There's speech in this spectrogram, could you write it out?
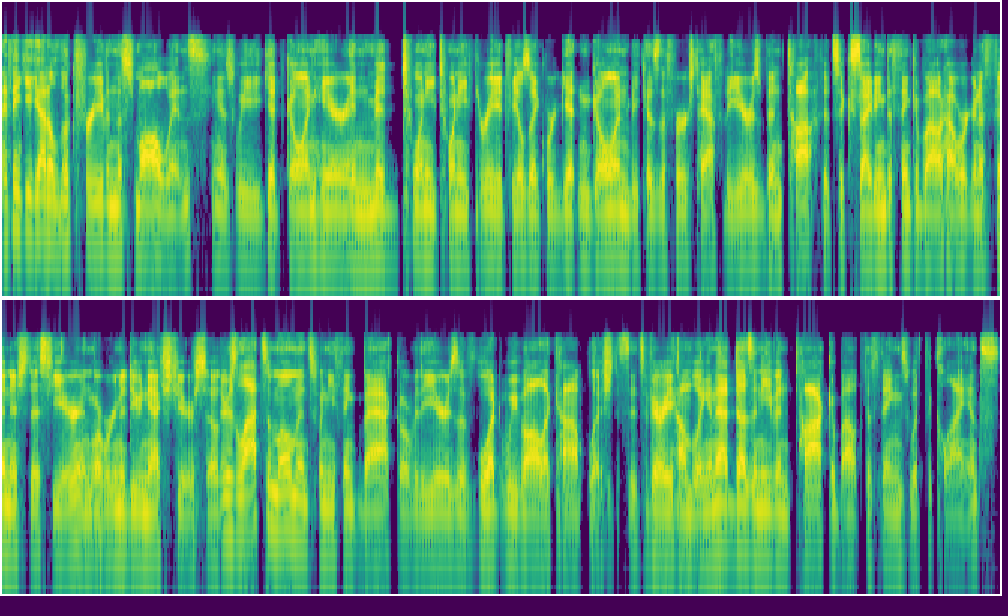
I think you got to look for even the small wins as we get going here in mid 2023. It feels like we're getting getting going because the first half of the year has been tough. It's exciting to think about how we're going to finish this year and what we're going to do next year. So there's lots of moments when you think back over the years of what we've all accomplished. It's, it's very humbling. And that doesn't even talk about the things with the clients,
